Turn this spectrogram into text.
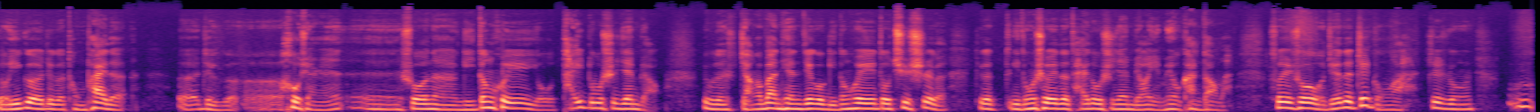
有一个这个统派的呃这个候选人，呃说呢李登辉有台独时间表，对不对？讲了半天，结果李登辉都去世了，这个李登辉的台独时间表也没有看到嘛。所以说，我觉得这种啊，这种嗯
